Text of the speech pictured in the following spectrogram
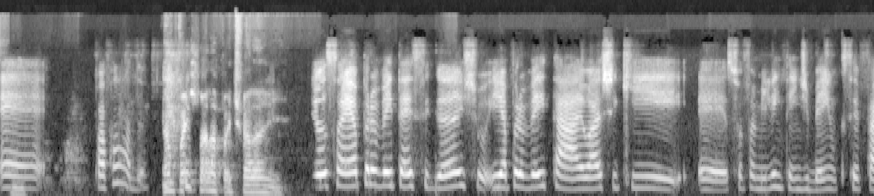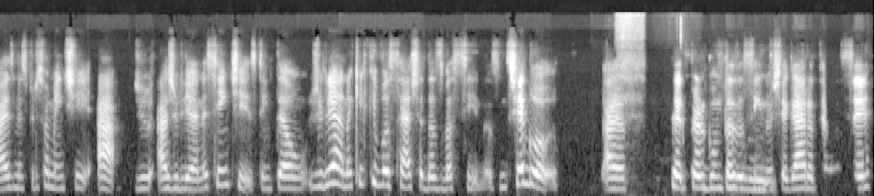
É, pode falar, Não, pode falar, pode falar, Vi. Eu só ia aproveitar esse gancho e aproveitar. Eu acho que é, sua família entende bem o que você faz, mas principalmente ah, a Juliana é cientista. Então, Juliana, o que, que você acha das vacinas? Chegou a ter perguntas Sim. assim, não chegaram até você?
